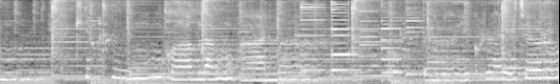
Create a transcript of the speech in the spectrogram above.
ง คิดถึงความหลังผ่านมาอกเอ่ยใครจะรู้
